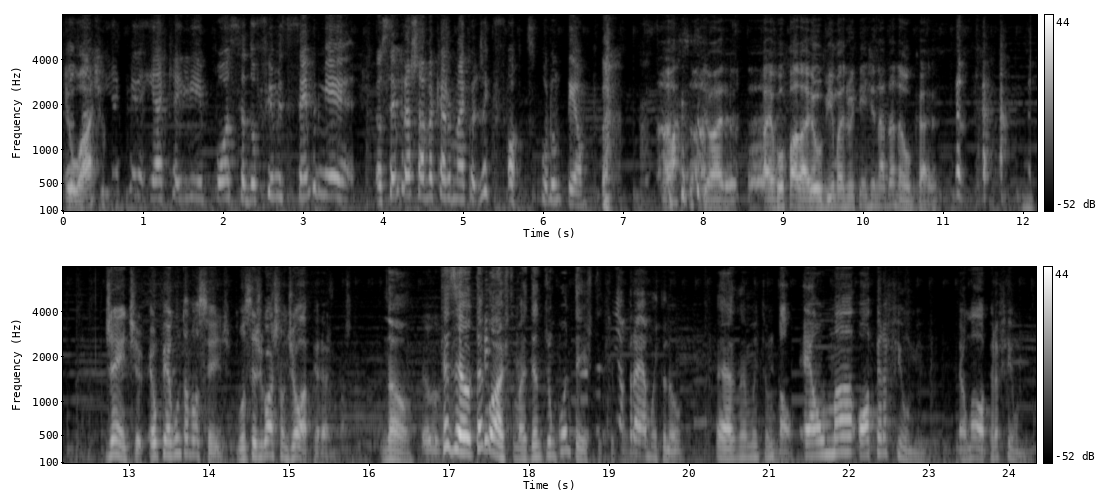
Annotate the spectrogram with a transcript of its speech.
eu já acho vi aquele- E aquele pôster do filme sempre me. Eu sempre achava que era o Michael J. Fox por um tempo. Nossa senhora. Ah, eu vou falar, eu vi, mas não entendi nada não, cara. Gente, eu pergunto a vocês. Vocês gostam de ópera? Não. Eu... Quer dizer, eu até gosto, mas dentro de um contexto. Não Tipo, tinha praia muito não. é, não é muito. Então, é uma ópera-filme. É uma ópera-filme.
